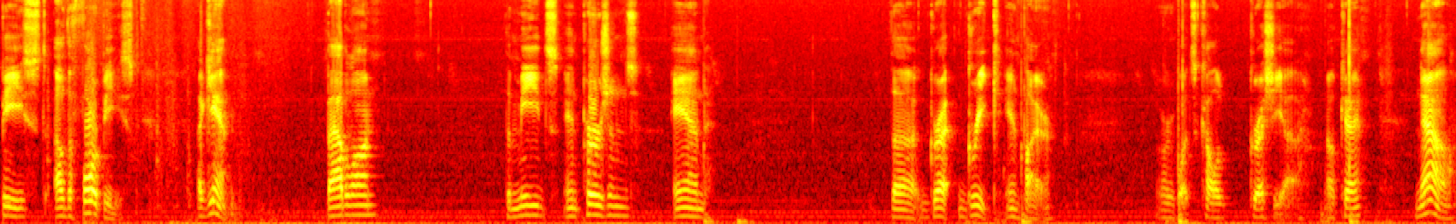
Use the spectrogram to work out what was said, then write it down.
beasts of the four beasts. Again, Babylon, the Medes and Persians, and the Gre Greek Empire, or what's called Grecia. Okay? Now,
